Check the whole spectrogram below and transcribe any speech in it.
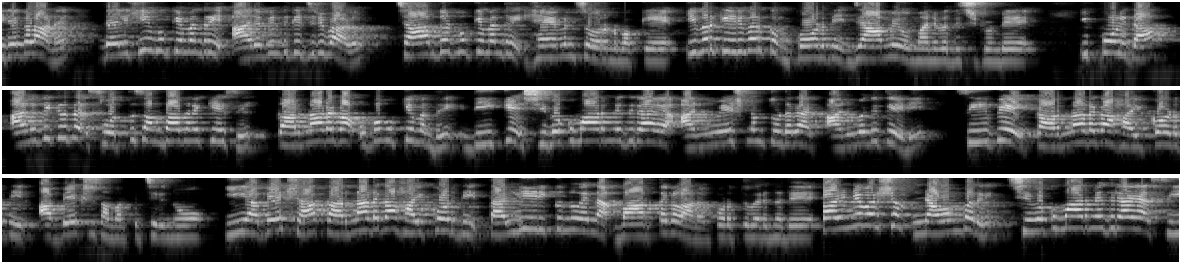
ഇരകളാണ് ഡൽഹി മുഖ്യമന്ത്രി അരവിന്ദ് കെജ്രിവാളും ജാർഖണ്ഡ് മുഖ്യമന്ത്രി ഹേമന്ത് സോറനും ഒക്കെ ഇവർക്ക് ഇരുവർക്കും കോടതി ജാമ്യവും അനുവദിച്ചിട്ടുണ്ട്. ഇപ്പോൾ ഇതാ അനധികൃത സ്വത്ത് സമ്പാദന കേസിൽ കർണാടക ഉപമുഖ്യമന്ത്രി ഡി കെ ശിവകുമാറിനെതിരായ അന്വേഷണം തുടരാൻ അനുമതി തേടി സി ബി ഐ കർണാടക ഹൈക്കോടതിയിൽ അപേക്ഷ സമർപ്പിച്ചിരുന്നു. ഈ അപേക്ഷ കർണാടക ഹൈക്കോടതി തള്ളിയിരിക്കുന്നു എന്ന വാർത്തകളാണ് പുറത്തുവരുന്നത്. കഴിഞ്ഞ വർഷം നവംബറിൽ ശിവകുമാറിനെതിരായ സി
